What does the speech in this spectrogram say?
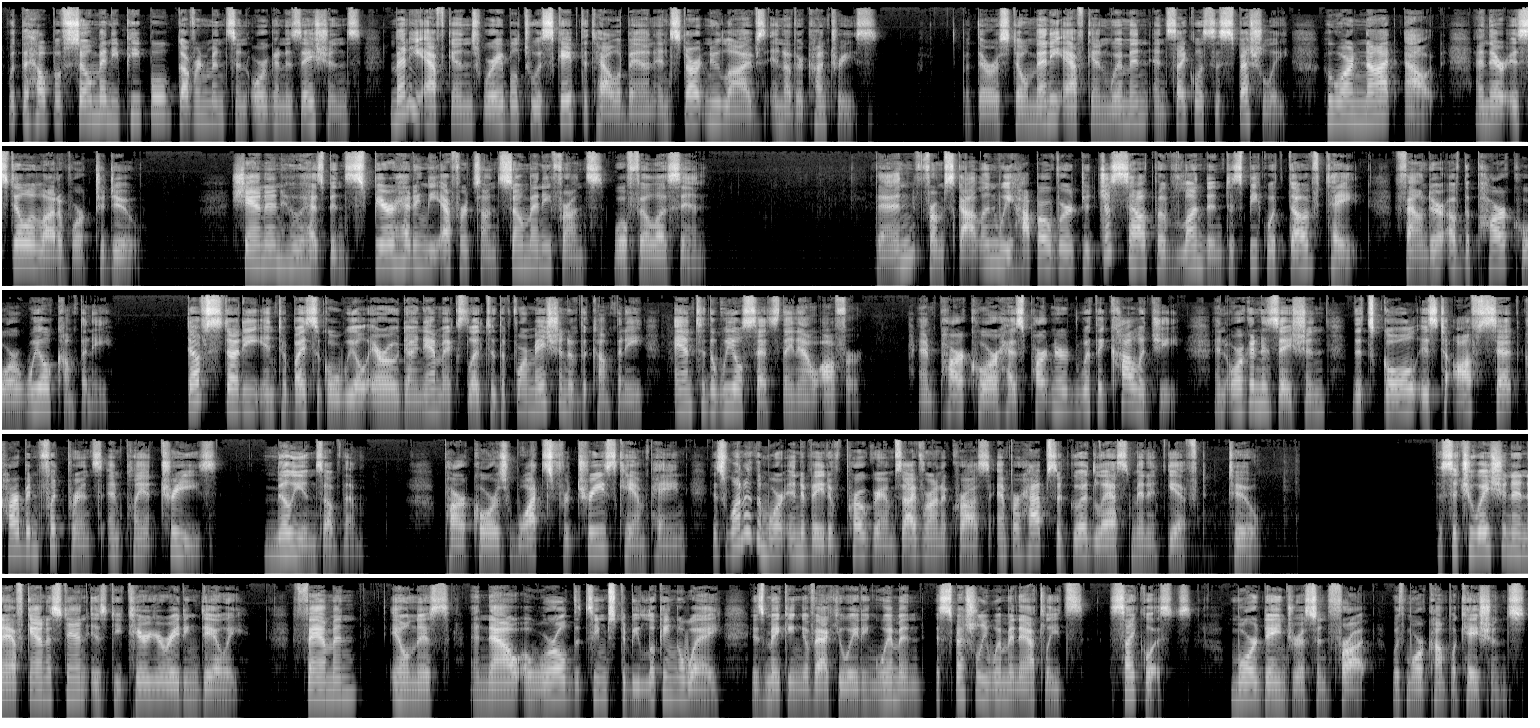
With the help of so many people, governments, and organizations, many Afghans were able to escape the Taliban and start new lives in other countries. But there are still many Afghan women, and cyclists especially, who are not out, and there is still a lot of work to do. Shannon, who has been spearheading the efforts on so many fronts, will fill us in. Then, from Scotland, we hop over to just south of London to speak with Dov Tate, founder of the Parcours Wheel Company. Dov's study into bicycle wheel aerodynamics led to the formation of the company and to the wheel sets they now offer. And Parcours has partnered with Ecologi, an organization that's goal is to offset carbon footprints and plant trees, millions of them. Parcours's Watts for Trees campaign is one of the more innovative programs I've run across and perhaps a good last minute gift, too. The situation in Afghanistan is deteriorating daily. Famine, illness, and now a world that seems to be looking away is making evacuating women, especially women athletes, cyclists, more dangerous and fraught with more complications.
